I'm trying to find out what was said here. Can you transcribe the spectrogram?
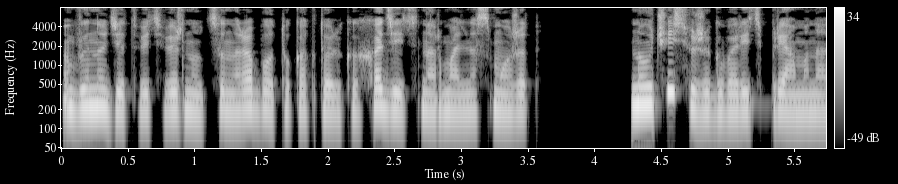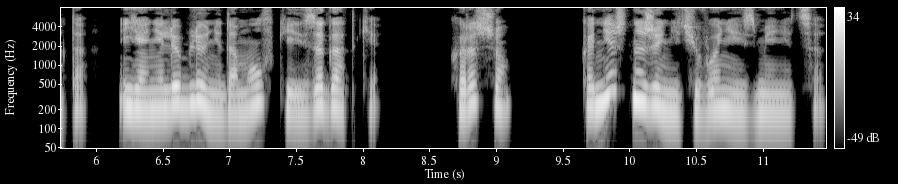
Вынудит ведь вернуться на работу, как только ходить нормально сможет. Научись уже говорить прямо, Ната. Я не люблю недомолвки и загадки. Хорошо. Конечно же, ничего не изменится.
